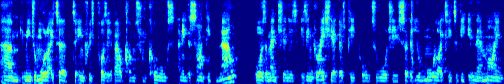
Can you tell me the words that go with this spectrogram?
um, it means you're more likely to, to increase positive outcomes from calls and either sign people now or as I mentioned, is, is ingratiate those people towards you so that you're more likely to be in their mind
